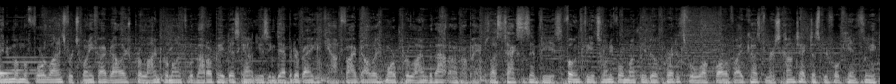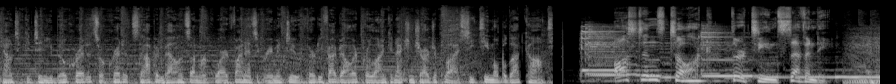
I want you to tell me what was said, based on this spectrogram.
Minimum of four lines for $25 per line per month with auto pay discount using debit or bank account. $5 more per line without auto pay, plus taxes and fees. Phone fee at 24 monthly bill credits for well qualified customers. Contact us before canceling account to continue bill credits or credit stop and balance on required finance agreement due. $35 per line connection charge applies. Ctmobile.com. Austin's Talk 1370.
